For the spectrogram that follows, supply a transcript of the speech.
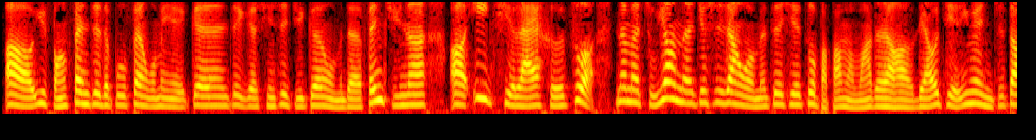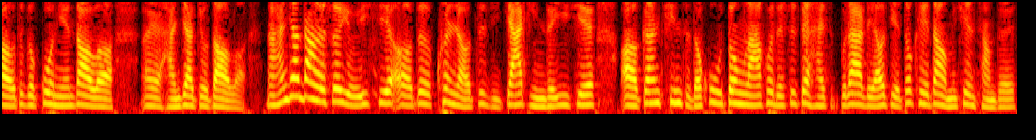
呃预防犯罪的部分，我们也跟这个刑事局跟我们的分局呢呃一起来合作。那么主要呢就是让我们这些做爸爸妈妈的啊了解，因为你知道这个过年到了，哎，寒假就到了。那寒假到的时候，有一些呃这个困扰自己家庭的一些呃跟亲子的互动啦，或者是对孩子不大了解。都可以到我们现场的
